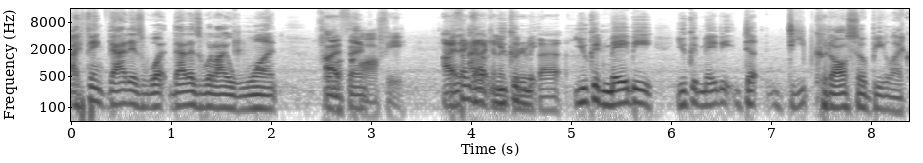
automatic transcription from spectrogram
I think that is what that is what I want from I a think- coffee. I And think I don't- can you agree could, with that. You could maybe you could maybe d- deep could also be like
